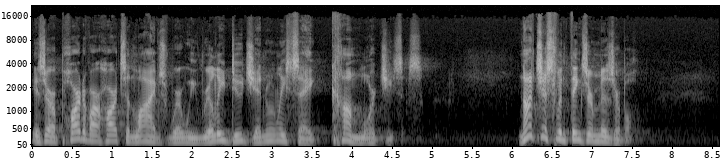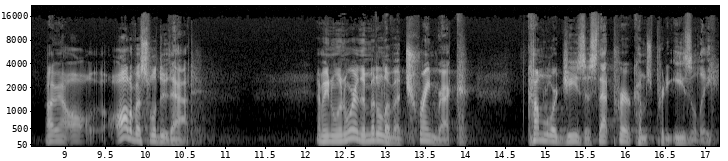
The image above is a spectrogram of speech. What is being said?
is there a part of our hearts and lives where we really do genuinely say, Come, Lord Jesus? Not just when things are miserable. I mean, all, all of us will do that. I mean, when we're in the middle of a train wreck, come, Lord Jesus, that prayer comes pretty easily.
